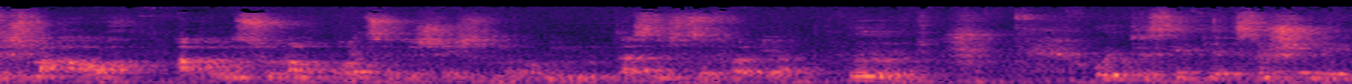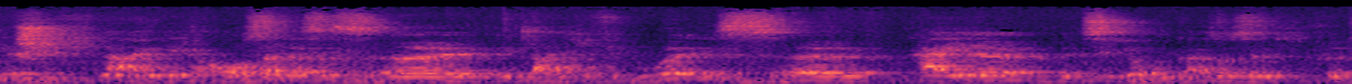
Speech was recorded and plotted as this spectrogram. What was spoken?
Ich mache auch ab und zu noch kurze Geschichten, um das nicht zu verlieren. Hm. Und es gibt jetzt zwischen den Geschichten eigentlich, außer dass es äh, die gleiche Figur ist, äh, keine Beziehung. Also es sind für,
